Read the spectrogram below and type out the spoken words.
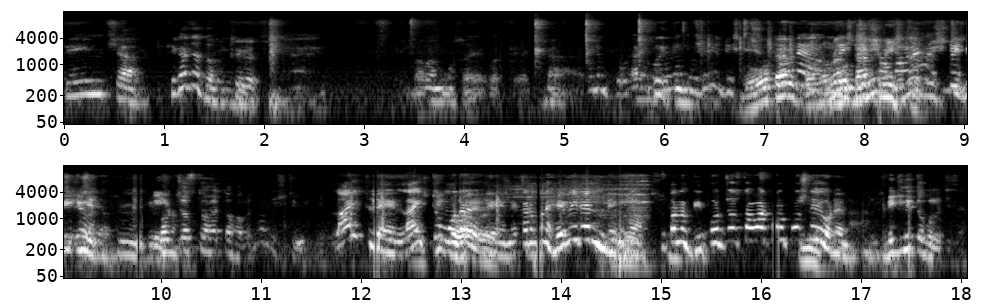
তিন চার ঠিক আছে তো? ঠিক আছে। বাবান মশাই একবার হ্যাঁ মানে ভোট এক, দুই, তিন। দুদিনই বৃষ্টি ভোট আর গণনা বৃষ্টির দুদিনই সম্ভাবনা, বৃষ্টি বৃষ্টির বিঘ্নিত। সম্ভাবনা। বিপর্যস্ত হয়তো হবে না বৃষ্টি light rain light to moderate rain এখানে মানে হেভি রেন নেই। সুতরাং বিপর্যস্ত হওয়ার কোনো প্রশ্নই ওঠে না। বিঘ্নিত বলেছি স্যার।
